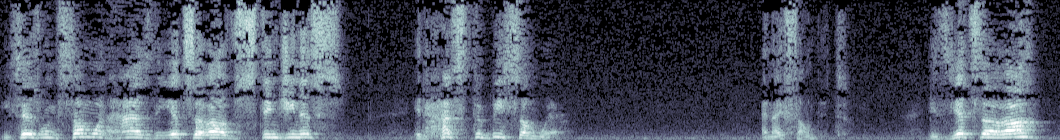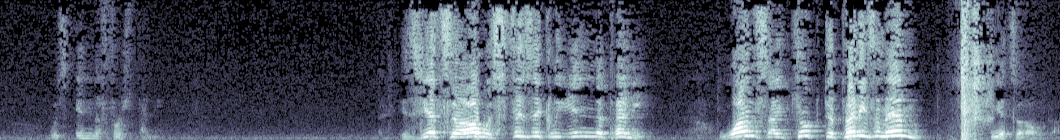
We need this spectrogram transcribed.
He says when someone has the Yetzer Hara of stinginess, it has to be somewhere. And I found it. His Yetzer Hara was in the first penny. His Yetzer Hara was physically in the penny. Once I took the penny from him, the Yetzer Hara was gone.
